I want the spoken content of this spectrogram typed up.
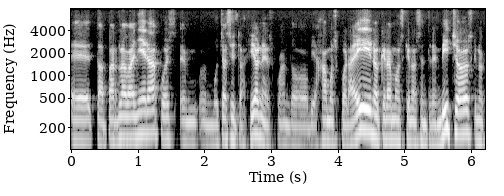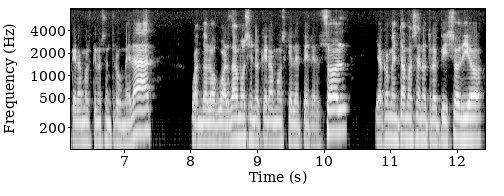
eh, tapar la bañera pues en, muchas situaciones, cuando viajamos por ahí, no queramos que nos entren bichos, que no queramos que nos entre humedad, cuando lo guardamos y no queramos que le pegue el sol. Ya comentamos en otro episodio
